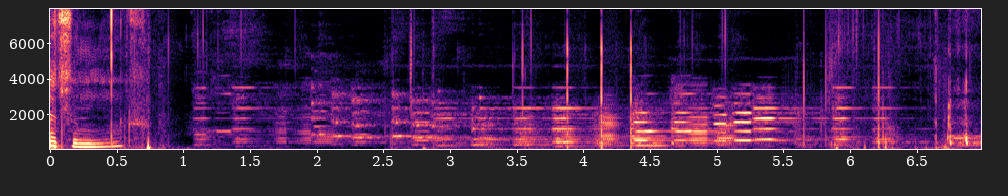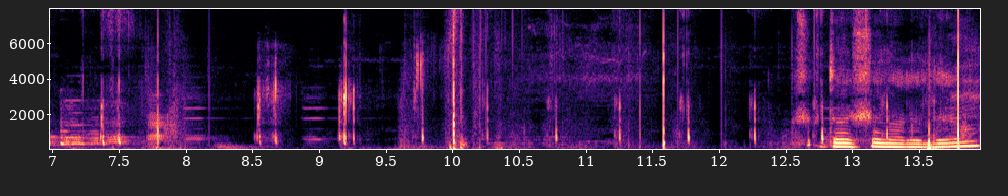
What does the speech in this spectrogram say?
açılmıyor? Şuradan şunu alalım.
